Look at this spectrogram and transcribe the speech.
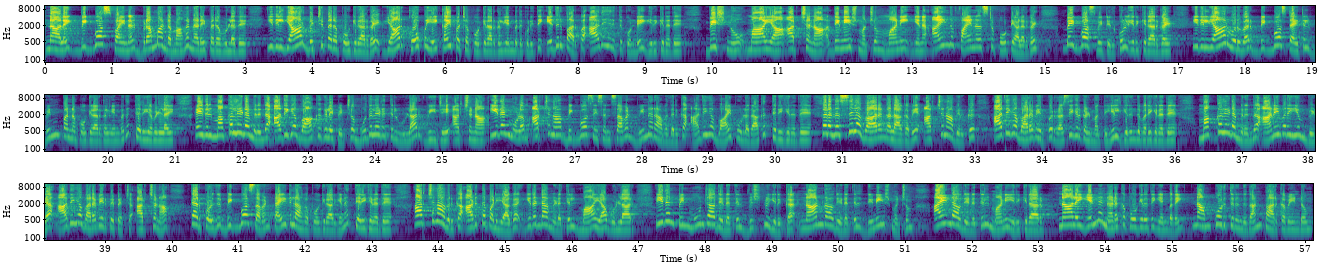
நாளை big pass final பிரம்மாண்டமாக நடைபெற உள்ளது இதில் யார் வெற்றி பெற போகிறார்கள் யார் கோப்பையை கைப்பற்ற போகிறார்கள் என்பது குறித்து எதிர்பார்ப்பு அதிகரித்துக் கொண்டே இருக்கிறது. விஷ்ணு மாயா அர்ச்சனா தினேஷ் மற்றும் மணி என ஐந்து ஃபைனலிஸ்ட் போட்டியாளர்கள் பிக் பாஸ் வீட்டிற்குள் இருக்கிறார்கள். இதில் யார் ஒருவர் பிக் பாஸ் டைட்டில் வின் பண்ண போகிறார்கள் என்பது தெரியவில்லை. இதில் மக்களிடமிருந்து அதிக வாக்குகளை பெற்று முதலிடத்தில் உள்ளார் விஜய் அர்ச்சனா. இதன் மூலம் Archana Bigg Boss season seven winner ஆவதற்கு அதிக வாய்ப்பு உள்ளதாக தெரிகிறது. கடந்த சில வாரங்களாகவே அர்ச்சனாவிற்கு அதிக வரவேற்பு ரசிகர்கள் மத்தியில் இருந்து வருகிறது. மக்களிடமிருந்து அனைவரையும் விட அதிக வரவேற்பை பெற்ற அர்ச்சனா தற்பொழுது பிக் பாஸ் செவன் டைட்டிலாக போகிறார் என தெரிகிறது. அர்ச்சனாவிற்கு அடுத்தபடியாக இரண்டாம் இடத்தில் மாயா உள்ளார். இதன் பின் மூன்றாவது இடத்தில் விஷ்ணு இருக்க நான்காவது இடத்தில் தினேஷ் மற்றும் ஐந்தாவது இடத்தில் மணி இருக்கிறார். நாளை என்ன நடக்க போகிறது என்பதை நாம் பொறுத்திருந்துதான் பார்க்க வேண்டும்.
